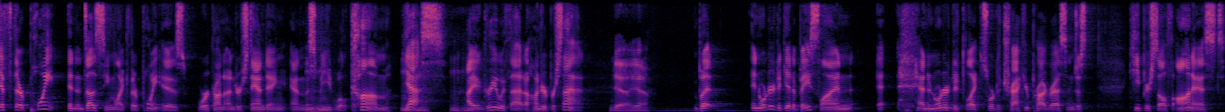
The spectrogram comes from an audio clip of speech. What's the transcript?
if their point, and it does seem like their point is work on understanding and the speed mm-hmm. will come. Mm-hmm. Yes, mm-hmm. I agree with that hundred percent. Yeah, yeah. But in order to get a baseline, eh, and in order to like sort of track your progress and just keep yourself honest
